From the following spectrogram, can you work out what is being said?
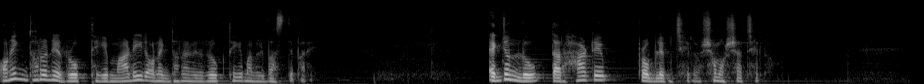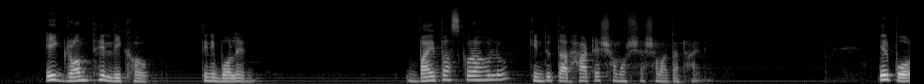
অনেক ধরনের রোগ থেকে মাড়ির অনেক ধরনের রোগ থেকে মানুষ বাঁচতে পারে। একজন লোক তার হার্টে প্রবলেম ছিল, সমস্যা ছিল। এই গ্রন্থের লেখক তিনি বলেন বাইপাস করা হলো, কিন্তু তার হার্টের সমস্যার সমাধান হয়নি। এরপর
